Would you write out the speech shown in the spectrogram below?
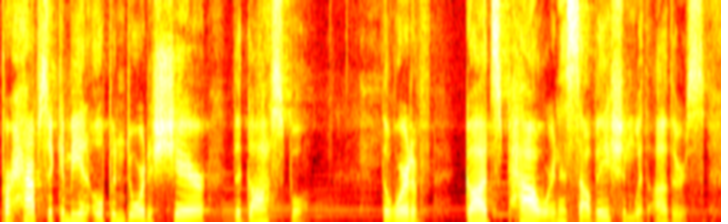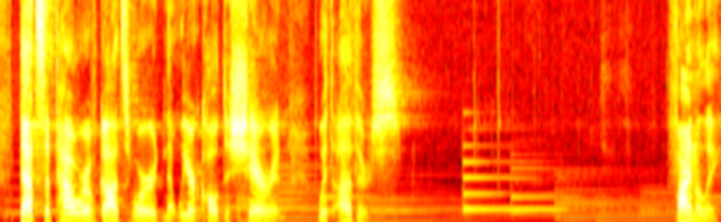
perhaps it can be an open door to share the gospel, the word of God's power and his salvation with others. That's the power of God's word, and that we are called to share it with others. Finally,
